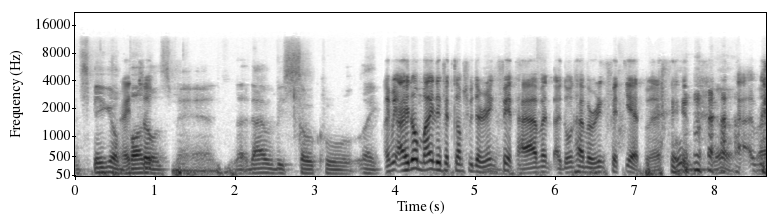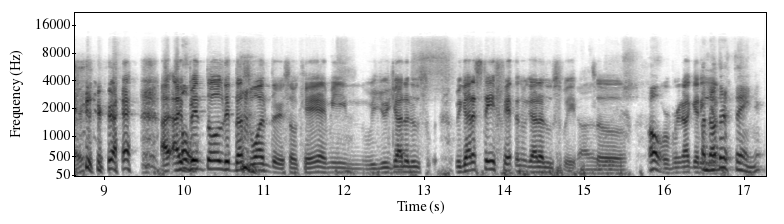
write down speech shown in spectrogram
And speaking of Right, so- bundles, man, that, that would be so cool. Like, I mean, I don't mind if it comes with a Ring Fit. I haven't, I don't have a Ring Fit yet. man. oh, yeah, right? Right? I, I've Oh. been told it does wonders. Okay, I mean, we, we gotta lose, we gotta stay fit and we gotta lose weight. Gotta So lose. Oh, we're, we're not getting another young. thing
